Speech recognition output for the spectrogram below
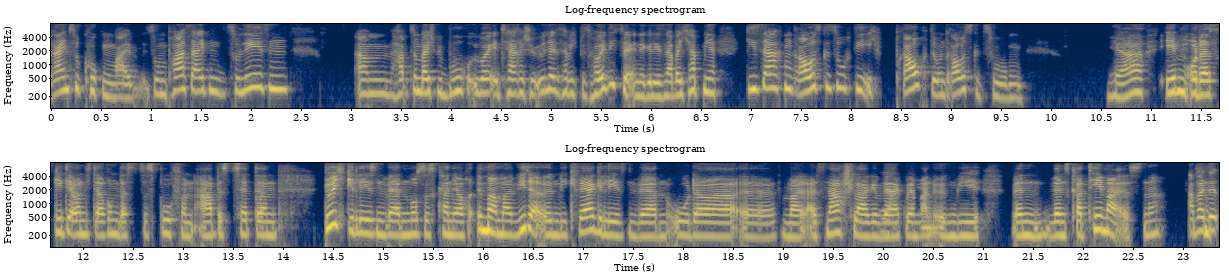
reinzugucken, mal so ein paar Seiten zu lesen. Ähm, habe zum Beispiel ein Buch über ätherische Öle, das habe ich bis heute nicht zu Ende gelesen, aber ich habe mir die Sachen rausgesucht, die ich brauchte und rausgezogen. Ja, eben, oder es geht ja auch nicht darum, dass das Buch von A bis Z dann durchgelesen werden muss. Es kann ja auch immer mal wieder irgendwie quer gelesen werden oder äh, mal als Nachschlagewerk, ja. wenn man irgendwie, wenn es gerade Thema ist, ne? Aber das,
